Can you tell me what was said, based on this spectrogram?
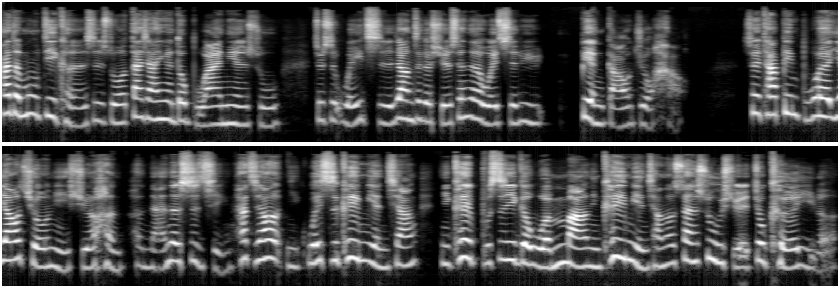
他的目的可能是说大家因为都不爱念书，就是维持让这个学生的维持率变高就好。所以他并不会要求你学很很难的事情，他只要你维持可以勉强，你可以不是一个文盲，你可以勉强的算数学就可以了。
